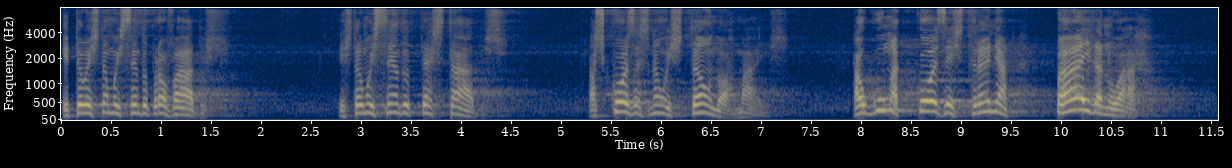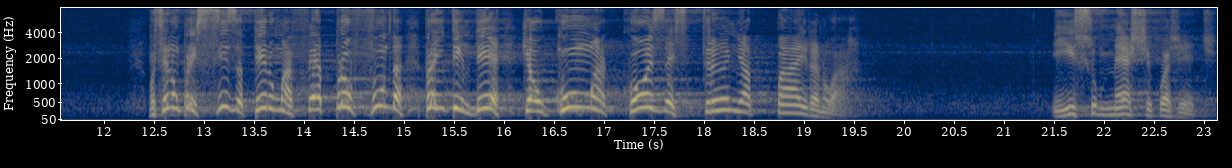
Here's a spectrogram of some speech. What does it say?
Então, estamos sendo provados, estamos sendo testados as coisas não estão normais. Alguma coisa estranha paira no ar. Você não precisa ter uma fé profunda para entender que alguma coisa estranha paira no ar. E isso mexe com a gente.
